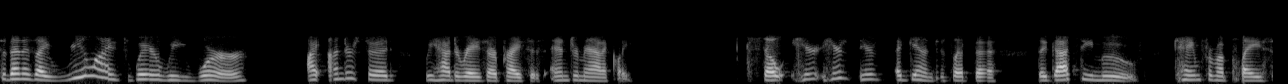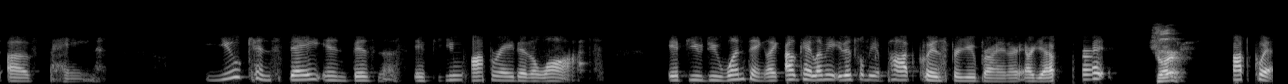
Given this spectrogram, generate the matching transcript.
So then as I realized where we were, I understood we had to raise our prices and dramatically. So here here's here's again just like the the gutsy move came from a place of pain. You can stay in business if you operate at a loss if you do one thing, like, okay, let me, this will be a pop quiz for you, Brian. Are, are you up for it? Sure. Pop quiz.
